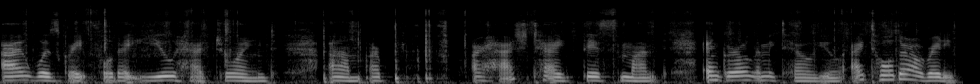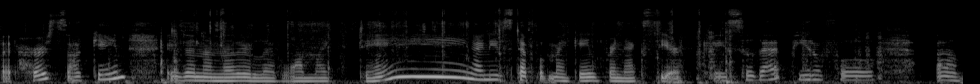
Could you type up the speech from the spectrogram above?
I was grateful that you had joined um, our our hashtag this month. And girl, let me tell you, I told her already, but her sock game is in another level. I'm like, dang, I need to step up my game for next year. Okay, so that beautiful um,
